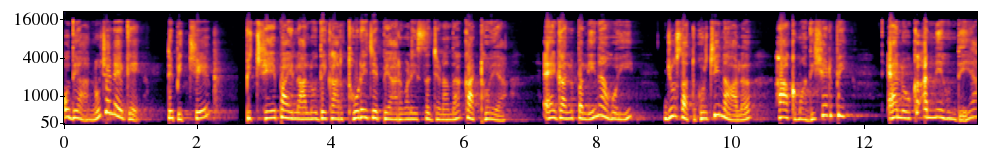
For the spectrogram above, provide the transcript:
ਉਹ ਧਿਆਨ ਨੂੰ ਚਲੇ ਗਏ ਤੇ ਪਿੱਛੇ ਪਿੱਛੇ ਭਾਈ ਲਾਲੋ ਦੇ ਘਰ ਥੋੜੇ ਜਿਹੇ ਪਿਆਰ ਵਾਲੇ ਸੱਜਣਾ ਦਾ ਇਕੱਠ ਹੋਇਆ। ਇਹ ਗੱਲ ਪੱਲੀ ਨਾ ਹੋਈ, ਜੋ ਸਤਗੁਰ ਜੀ ਨਾਲ ਹਾਕਮਾਂ ਦੀ ਛਿੜ ਪਈ ਇਹ ਲੋਕ ਅੰਨੇ ਹੁੰਦੇ ਆ।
